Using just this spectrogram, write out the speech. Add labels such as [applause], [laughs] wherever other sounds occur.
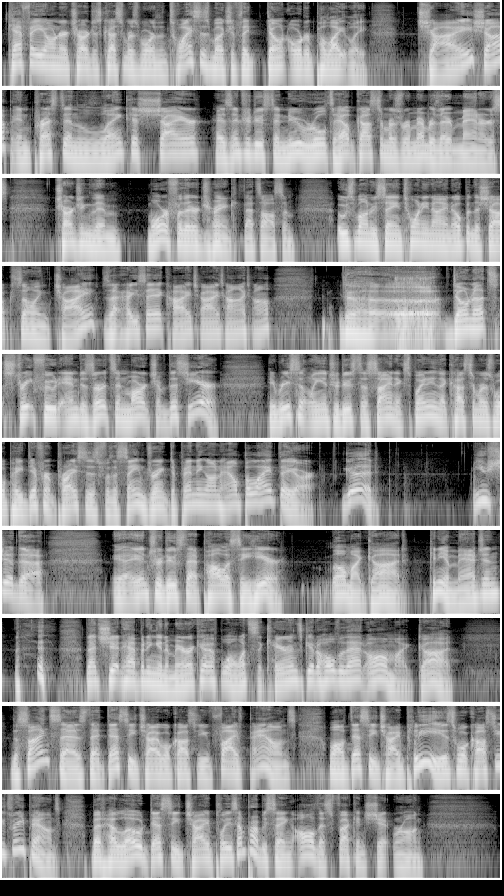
Cafe owner charges customers more than twice as much if they don't order politely. Chai Shop in Preston, Lancashire has introduced a new rule to help customers remember their manners, charging them more for their drink. That's awesome. Usman Hussein, 29, opened the shop selling chai. Is that how you say it? Kai, chai, chai, chai? Uh, donuts, street food, and desserts in March of this year. He recently introduced a sign explaining that customers will pay different prices for the same drink depending on how polite they are. Good. You should uh, introduce that policy here. Oh my God. Can you imagine [laughs] that shit happening in America? Well, once the Karens get a hold of that, oh my God. The sign says that Desi Chai will cost you five pounds, while Desi Chai Please will cost you three pounds. But hello, Desi Chai Please, I'm probably saying all this fucking shit wrong.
